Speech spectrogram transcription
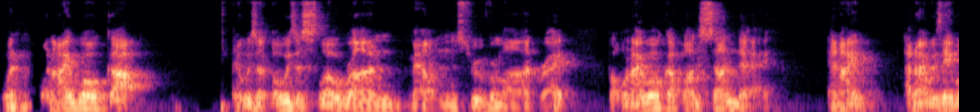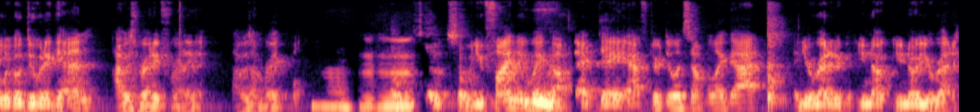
When, mm-hmm. when I woke up, and it was a, always a slow run, mountains through Vermont, right? But when I woke up on Sunday and I, and I was able to go do it again, I was ready for anything. I was unbreakable. Mm-hmm. So, so when you finally wake up that day after doing something like that, and you're ready to, you know, you know you're ready.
